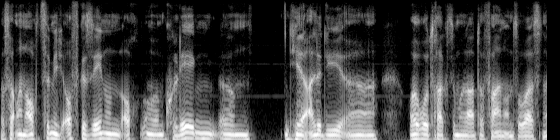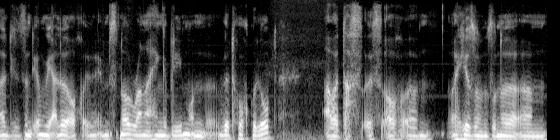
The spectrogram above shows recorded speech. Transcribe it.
Das hat man auch ziemlich oft gesehen und auch ähm, Kollegen, ähm, hier alle, die äh, Eurotruck-Simulator fahren und sowas, ne, die sind irgendwie alle auch in, im Snowrunner hängen geblieben und äh, wird hoch gelobt. Aber das ist auch ähm, hier so, so eine ähm,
